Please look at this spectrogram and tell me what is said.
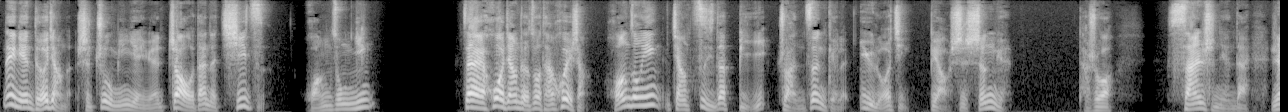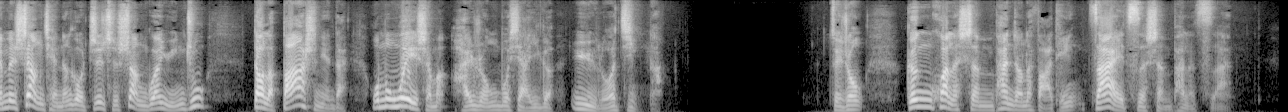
那年得奖的是著名演员赵丹的妻子黄宗英。在获奖者座谈会上，黄宗英将自己的笔转赠给了玉罗锦，表示声援。他说：“三十年代人们尚且能够支持上官云珠，到了八十年代，我们为什么还容不下一个玉罗锦呢？”最终，更换了审判长的法庭再次审判了此案。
